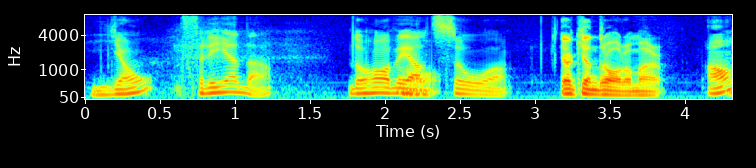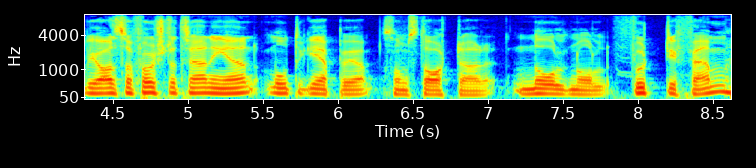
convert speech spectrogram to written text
Ja, fredag. Då har vi Ja. alltså... Jag kan dra de här. Ja. Vi har alltså första träningen, MotoGP, som startar 00.45.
